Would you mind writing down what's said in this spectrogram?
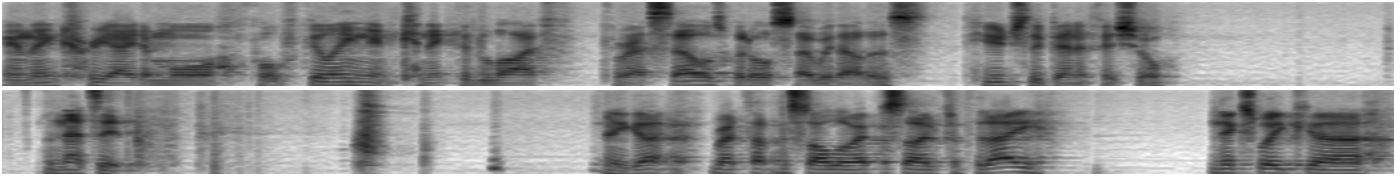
and then create a more fulfilling and connected life for ourselves, but also with others. Hugely beneficial. And that's it. There you go. Wraps up the solo episode for today. Next week, uh,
